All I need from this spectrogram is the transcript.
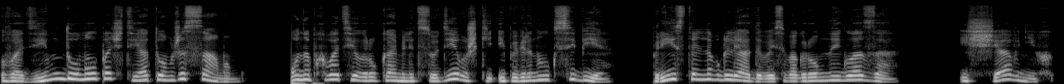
Вадим думал почти о том же самом. Он обхватил руками лицо девушки и повернул к себе, пристально вглядываясь в огромные глаза, ища в них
